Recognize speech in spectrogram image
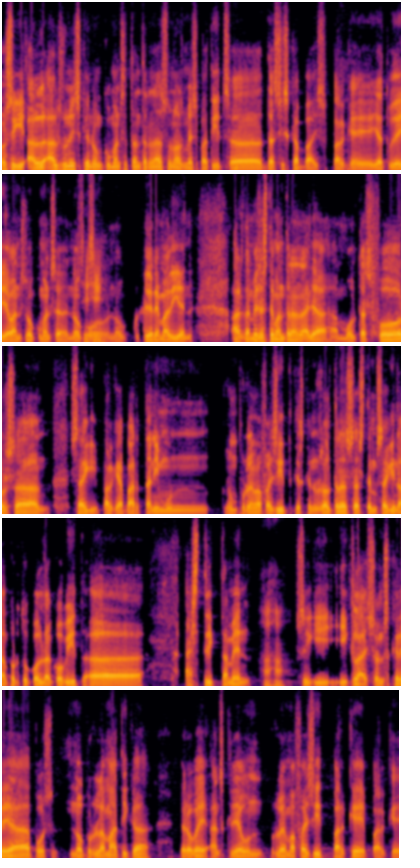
O sigui, el, els únics que no han començat a entrenar són els més petits, eh, de 6 cap baix, perquè ja t'ho deia abans, no, comença, no, sí, sí. no ho considerem adient. Els de més estem entrenant allà, amb molt esforç, eh, segui, perquè a part tenim un, un problema afegit, que és que nosaltres estem seguint el protocol de Covid eh, estrictament. Uh -huh. O sigui, i clar, això ens crea doncs, no problemàtica, però bé, ens crea un problema afegit. Per què? Perquè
